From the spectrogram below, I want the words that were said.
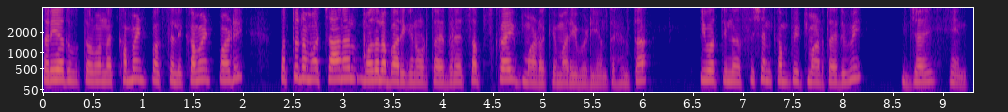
ಸರಿಯಾದ ಉತ್ತರವನ್ನು ಕಮೆಂಟ್ ಬಾಕ್ಸಲ್ಲಿ ಕಮೆಂಟ್ ಮಾಡಿ ಮತ್ತು ನಮ್ಮ ಚಾನಲ್ ಮೊದಲ ಬಾರಿಗೆ ನೋಡ್ತಾ ಇದ್ದರೆ ಸಬ್ಸ್ಕ್ರೈಬ್ ಮಾಡೋಕ್ಕೆ ಮರಿಬೇಡಿ ಅಂತ ಹೇಳ್ತಾ ಇವತ್ತಿನ ಸೆಷನ್ ಕಂಪ್ಲೀಟ್ ಮಾಡ್ತಾ ಇದ್ದೀವಿ ಜೈ ಹಿಂದ್.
